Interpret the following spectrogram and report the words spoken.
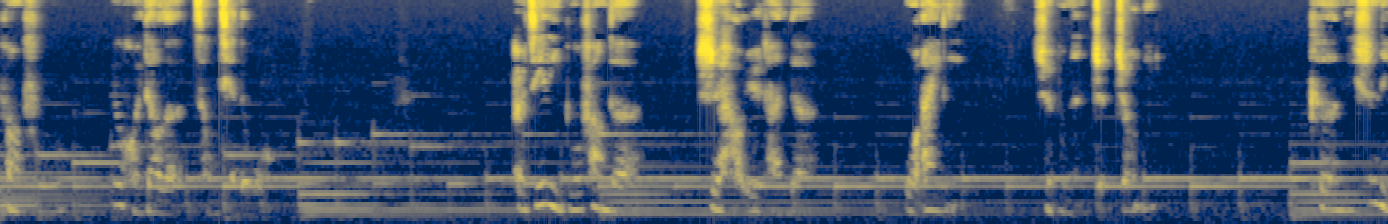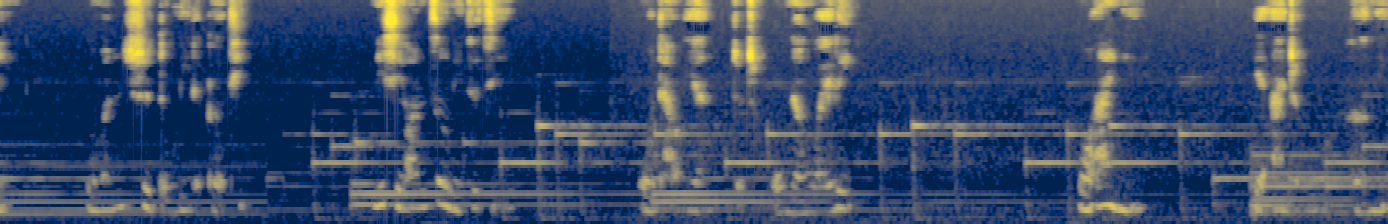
仿佛又回到了从前的我。耳机里播放的是好乐团的《我爱你，却不能拯救你》。可你是你，我们是独立的个体。你喜欢做你自己，我讨厌这种无能为力。我爱你。也爱着我和你，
